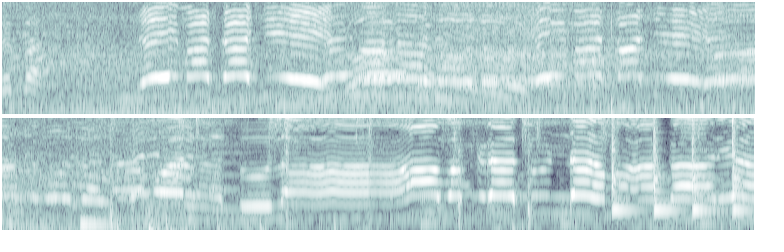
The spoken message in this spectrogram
जय माता जी जय माता जी नमन तुला वक्रतुंड महाकार्य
